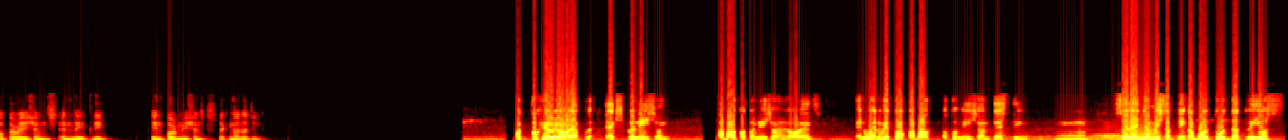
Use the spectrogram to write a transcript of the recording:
operations, and lately, information technology. Good to hear your explanation about automation, Lawrence. And when we talk about automation testing, mm, Selenium is applicable tool that we use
